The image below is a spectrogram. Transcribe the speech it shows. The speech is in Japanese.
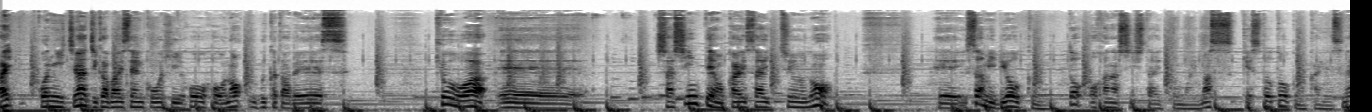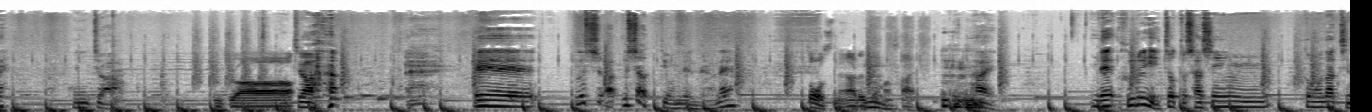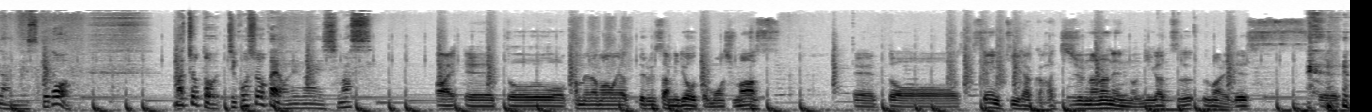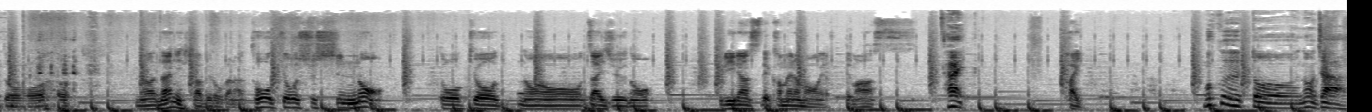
はい、こんにちは。自家焙煎コーヒー方法の産方です。今日は、えー写真展を開催中の、えー宇佐美亮君とお話ししたいと思います。ゲストトークの回ですね。こんにちは。こんにちこんはに。ちは。えー、ウシャ、ウシャって呼んでんだよね。そうですね、ありがとうございます。はい。はい。で、古いちょっと写真友達なんですけど、まあちょっと自己紹介お願いします。はい、えっ、と、カメラマンをやってる宇佐美亮と申します。えっ、と、1987年の2月生まれです。えっ、と、な何喋ろうかな。東京出身の、東京の在住のフリーランスでカメラマンをやってます。はい。はい。僕とのじゃあ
